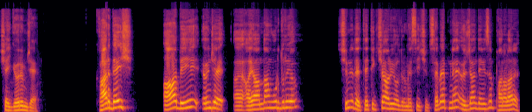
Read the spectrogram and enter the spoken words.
Şey görümce. Kardeş ağabeyi önce ayağından vurduruyor. Şimdi de tetikçi arıyor öldürmesi için. Sebep ne? Özcan Deniz'in paraları.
